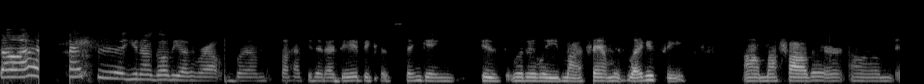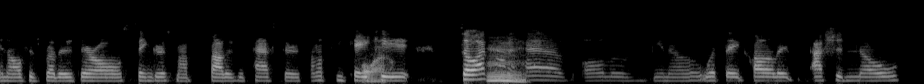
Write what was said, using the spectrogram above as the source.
so I had to, you know, go the other route. But I'm so happy that I did because singing is literally my family's legacy. Um, my father um, and all of his brothers, they're all singers. My father's a pastor. So I'm a PK Oh, wow. kid. So I kind of Mm. have all of, you know, what they call it. I should know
